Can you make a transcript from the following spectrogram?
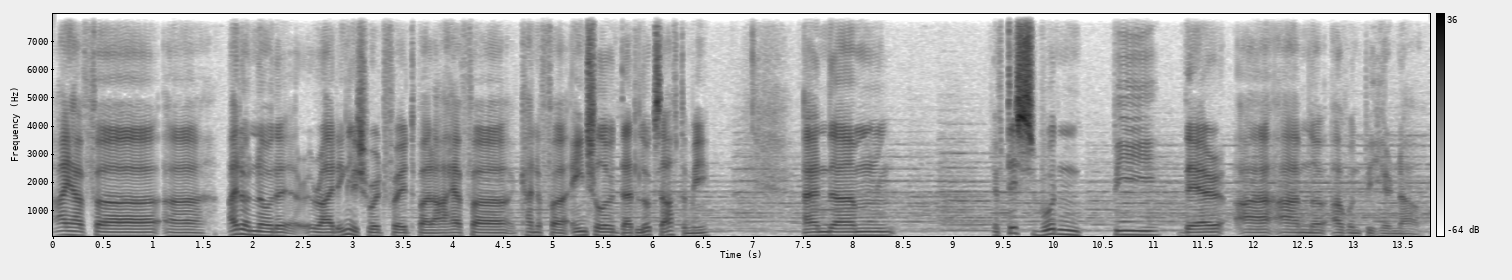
I have, uh, uh, I don't know the right English word for it, but I have a kind of an angel that looks after me. And um, if this wouldn't be there, I, I'm no, I wouldn't be here now.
